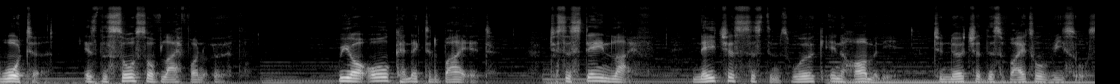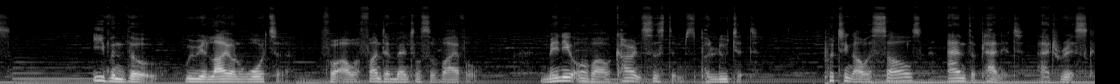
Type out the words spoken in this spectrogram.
Water is the source of life on Earth. We are all connected by it. To sustain life, nature's systems work in harmony to nurture this vital resource. Even though we rely on water for our fundamental survival, many of our current systems pollute it, putting ourselves and the planet at risk.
